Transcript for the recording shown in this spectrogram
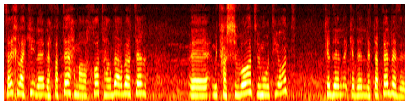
צריך להקי, לפתח מערכות הרבה הרבה יותר uh, מתחשבות ומהותיות כדי, כדי לטפל בזה.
